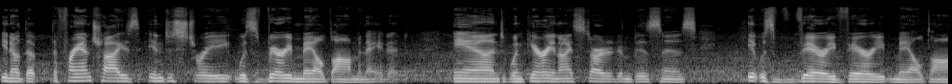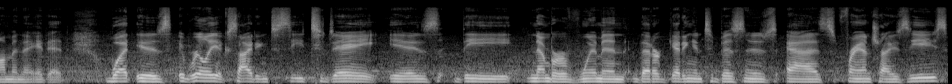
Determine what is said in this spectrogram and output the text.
you know, the, the franchise industry was very male dominated. And when Gary and I started in business, it was very, very male dominated. What is really exciting to see today is the number of women that are getting into business as franchisees,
